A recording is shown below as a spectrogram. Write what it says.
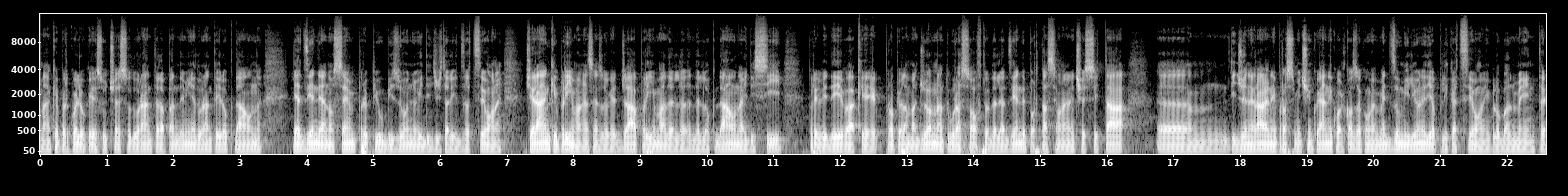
anche per quello che è successo durante la pandemia, durante i lockdown, le aziende hanno sempre più bisogno di digitalizzazione. C'era anche prima, nel senso che già prima del, del lockdown IDC prevedeva che proprio la maggior natura software delle aziende portasse a una necessità ehm, di generare nei prossimi cinque anni qualcosa come mezzo milione di applicazioni globalmente,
